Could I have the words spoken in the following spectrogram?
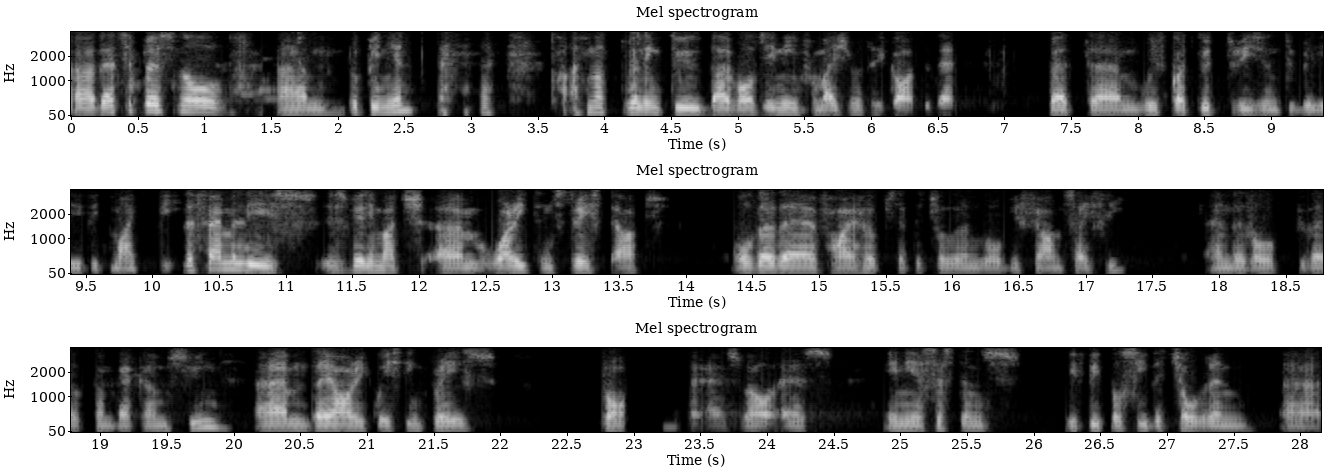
Uh, that's a personal um, opinion. I'm not willing to divulge any information with regard to that, but um, we've got good reason to believe it might be. The family is, is very much um, worried and stressed out, although they have high hopes that the children will be found safely and that all, they'll come back home soon. Um, they are requesting prayers from as well as any assistance if people see the children uh,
